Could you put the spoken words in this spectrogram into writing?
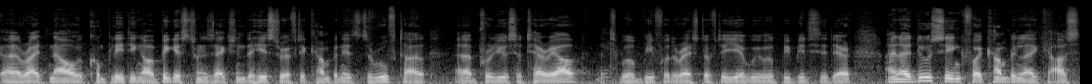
uh, right now completing our biggest transaction in the history of the company. It's the roof tile uh, producer Terreal. That yeah. will be for the rest of the year. We will be busy there. And I do think for a company like us,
